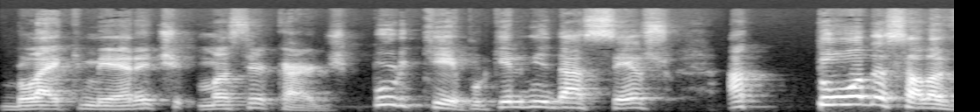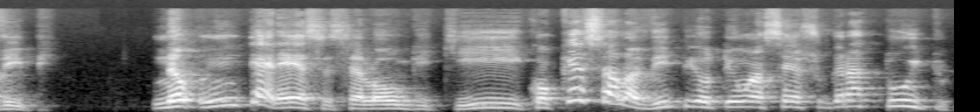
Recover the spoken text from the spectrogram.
Black Merit, Mastercard. Por quê? Porque ele me dá acesso a toda a sala VIP. Não, não interessa se é long key, qualquer sala VIP eu tenho acesso gratuito.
